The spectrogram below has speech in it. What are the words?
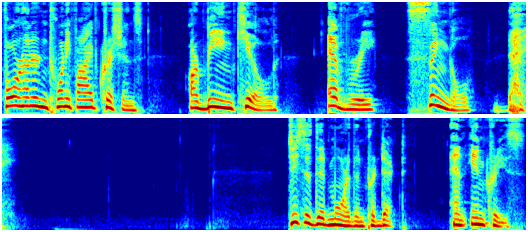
425 Christians are being killed every single day. Jesus did more than predict an increase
